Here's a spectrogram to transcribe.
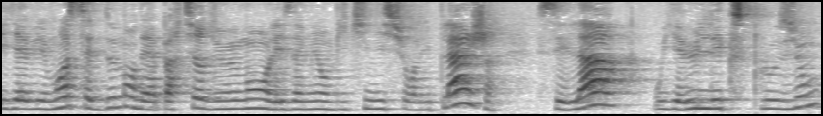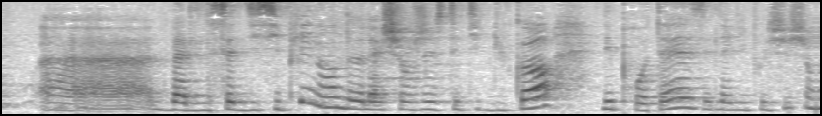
Et il y avait moins cette demande. Et à partir du moment où on les a mis en bikini sur les plages, c'est là où il y a eu l'explosion bah, de cette discipline, hein, de la chirurgie esthétique du corps, des prothèses et de la liposuction.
